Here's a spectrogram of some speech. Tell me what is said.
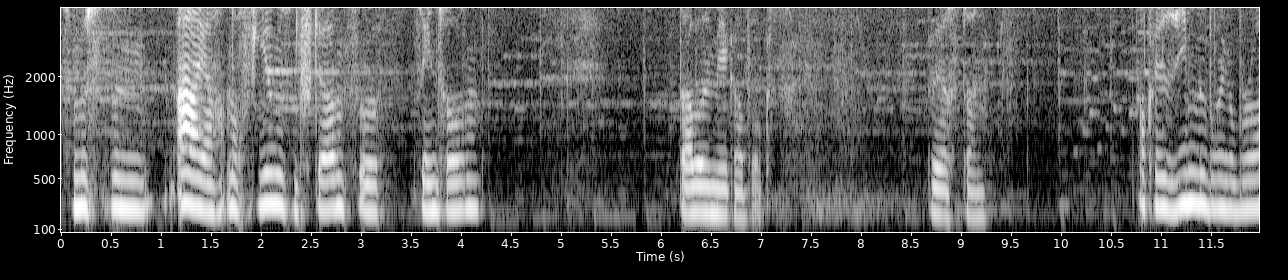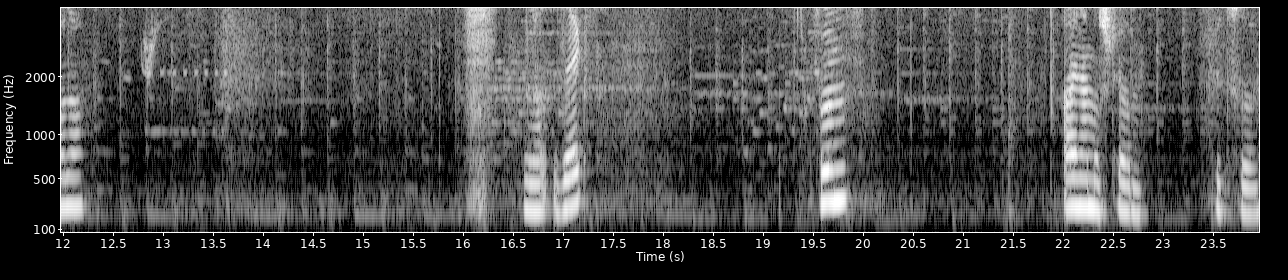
Es müssten. Ah ja, noch vier müssen sterben für 10.000. Double Megabox. Wer ist dann? Okay, sieben übrige Brawler. Ja, sechs. Fünf. Einer muss sterben. Bitte.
